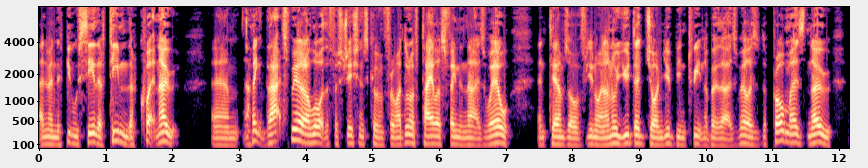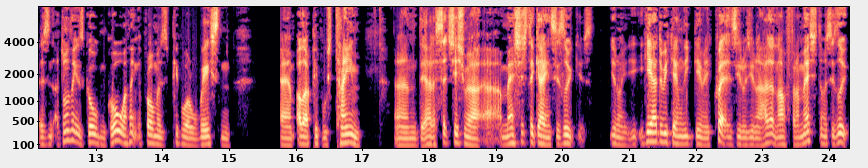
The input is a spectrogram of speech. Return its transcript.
and when the people say their team, they're quitting out. Um, I think that's where a lot of the frustration is coming from. I don't know if Tyler's finding that as well in terms of you know, and I know you did, John. You've been tweeting about that as well. Is the problem is now is I don't think it's golden goal. I think the problem is people are wasting um, other people's time. And they had a situation where I, I messaged the guy and says, "Look, you know, he had a weekend league game and he quit at zero zero. I had enough, and I messaged him and says, "Look,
